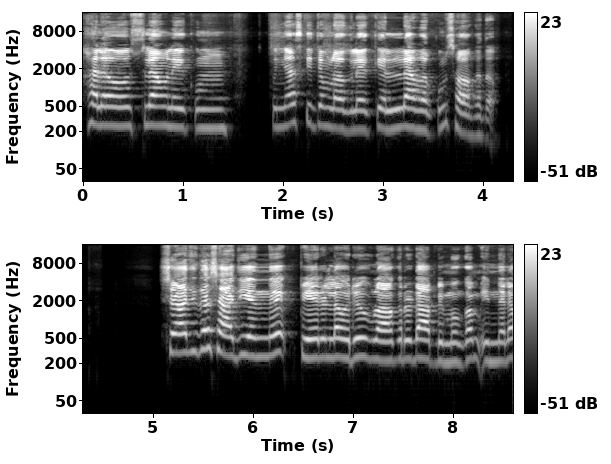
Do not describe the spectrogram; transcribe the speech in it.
ഹലോ അസ്സാം വലൈക്കും കുഞ്ഞാസ് കിച്ചൻ വ്ളോഗിലേക്ക് എല്ലാവർക്കും സ്വാഗതം. ഷാജിദ ഷാജി എന്ന് പേരുള്ള ഒരു വ്ളോഗറുടെ അഭിമുഖം ഇന്നലെ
